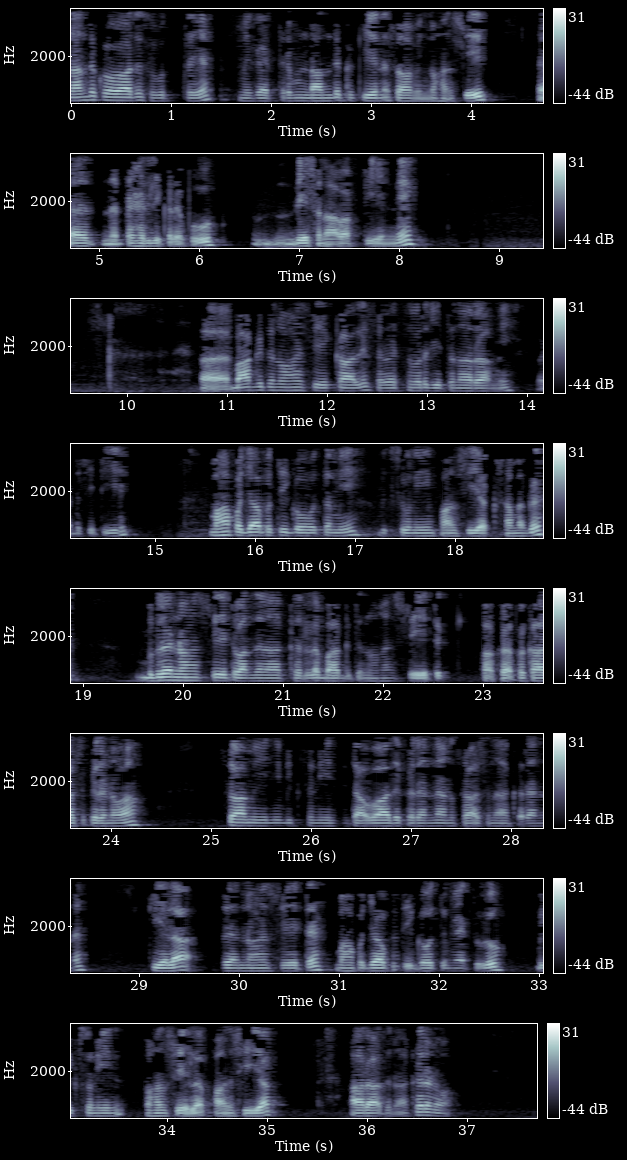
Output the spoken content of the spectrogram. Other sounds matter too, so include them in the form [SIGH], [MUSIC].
නන්දකෝවාද සූත්‍රය මේක ඇත්තටම නන්දක කියන ස්වාමීන් වහන්සේ පැහැදිලි කරපු දේශනාවක් තියෙන්නේ. භාග්‍යවතුන් වහන්සේ කාලේ සවැත්නුවර ජේතවනාරාමේ වැඩ සිටියේ මහා ප්‍රජාපති ගෞතමී භික්ෂුණීන් 500ක් සමග බුදුරන් වහන්සේට වන්දනා කරලා භාග්‍යවතුන් වහන්සේට ප්‍රකාශ කරනවා ස්වාමීනි භික්ෂුණීන්ට අවවාද කරන්න අනුශාසනා කරන්න කියලා බුදුරන් වහන්සේට මහා ප්‍රජාපති ගෞතමී ඇතුළු භික්ෂුණීන් වහන්සේලා 500ක් ආරාධනා කරනවා.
